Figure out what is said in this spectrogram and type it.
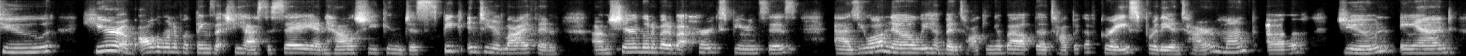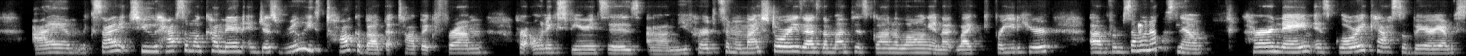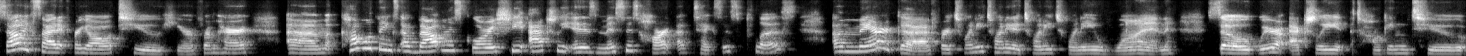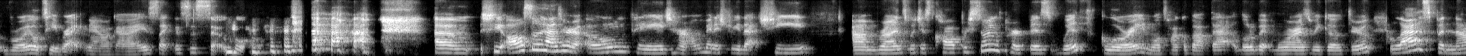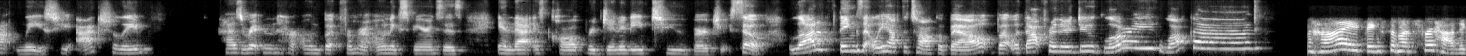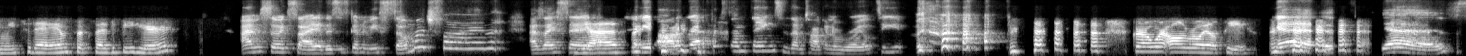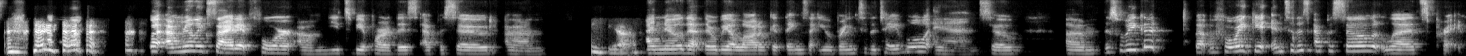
to hear of all the wonderful things that she has to say and how she can just speak into your life and um, share a little bit about her experiences. As you all know, we have been talking about the topic of grace for the entire month of June, and I am excited to have someone come in and just really talk about that topic from her own experiences. Um, you've heard some of my stories as the month has gone along, and I'd like for you to hear um, from someone else now. Her name is Glory Castleberry. I'm so excited for y'all to hear from her. Um, a couple things about Miss Glory. She actually is Mrs. Heart of Texas Plus America for 2020 to 2021. So we're actually talking to royalty right now, guys. Like, this is so cool. um, she also has her own page, her own ministry that she um, runs, which is called Pursuing Purpose with Glory. And we'll talk about that a little bit more as we go through. Last but not least, she actually has written her own book from her own experiences, and that is called Virginity to Virtue. So, a lot of things that we have to talk about, but without further ado, Glory, welcome. Hi, thanks so much for having me today. I'm so excited to be here. I'm so excited. This is going to be so much fun. As I said, yes. I need an autograph or something since I'm talking to royalty. Girl, we're all royalty. yes, yes. but I'm really excited for um, you to be a part of this episode. Um, yeah. I know that there will be a lot of good things that you'll bring to the table. And so um, this will be good. But before we get into this episode, let's pray.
